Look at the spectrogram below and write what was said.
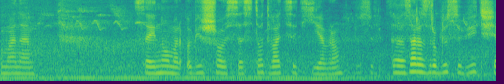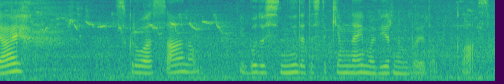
в мене цей номер обійшовся 120 євро. Е, Зараз зроблю собі чай з круасаном і буду снідати з таким неймовірним видом. Клас.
